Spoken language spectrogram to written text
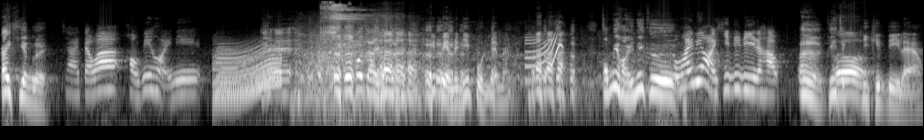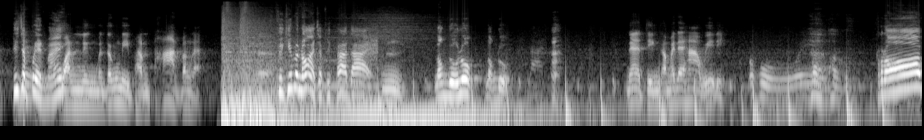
ใกล้เคียงเลย ใช่ แต่ว่าของพี่หอยนี่ เข้าใจเข้าใจ พี่เปลี่ยนเป็นญี่ปุ่นได้ไหม ของพี่หอยนี่คือ ผมให้พี่หอยคิดดีๆนะครับ เออพี่จะเออ พี่คิดดีแล้ว พี่จะเปลี่ยนไหมวันหนึ่งมันต้องมีพันพลาดบ้างแหละคือคิดว่าน้องอาจจะผิดพลาดได้ อืมลองดูลูกลองดูได้อะแน่จริงทำไม่ได้5วิดิโอ้โหพร้อม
